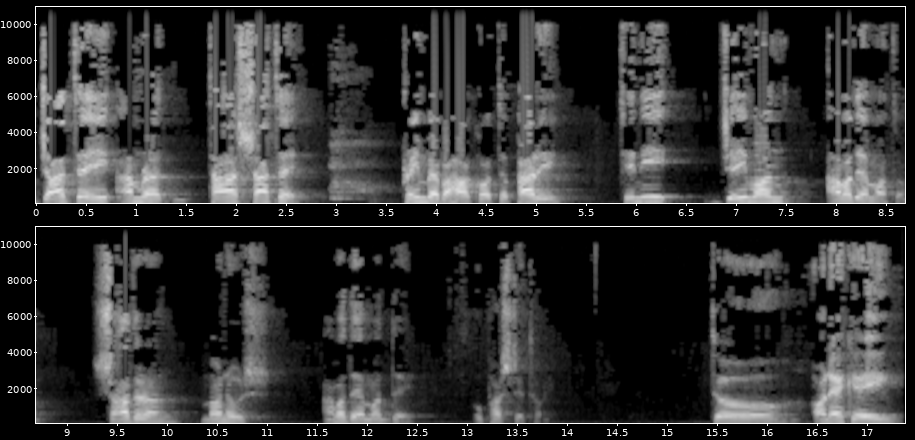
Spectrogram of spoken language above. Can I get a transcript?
যাতে আমরা তার সাথে প্রেম ব্যবহার করতে পারি, তিনি যেমন আমাদের মতন সাধারণ মানুষ আমাদের মধ্যে উপস্থিত হয়। তো অনেকেই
